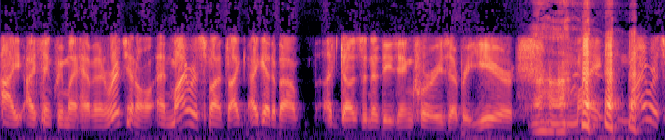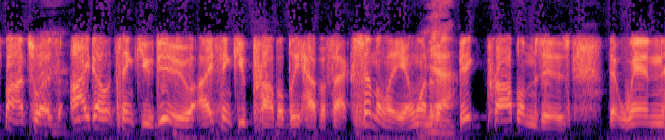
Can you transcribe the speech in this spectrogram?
I, I think we might have an original. And my response, I, I get about a dozen of these inquiries every year. Uh-huh. My, my response was, I don't think you do. I think you probably have a facsimile. And one Yeah. of the big problems is that when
